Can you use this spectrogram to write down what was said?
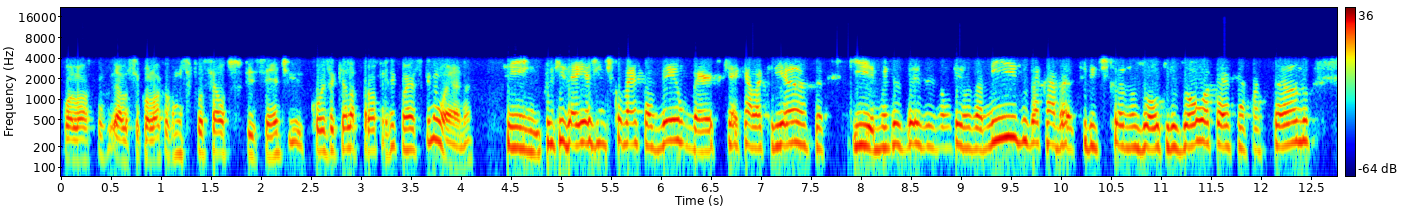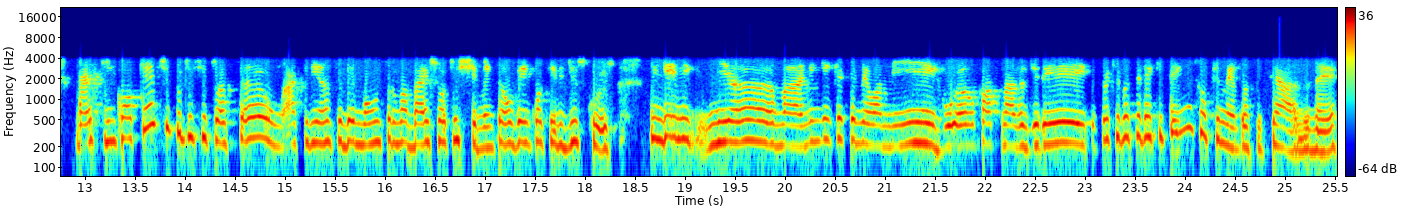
coloca, ela se coloca como se fosse autossuficiente, coisa que ela própria reconhece que não é, né? Sim, porque daí a gente começa a ver, Humberto, que é aquela criança que muitas vezes não tem os amigos, acaba criticando os outros ou até se afastando, mas que em qualquer tipo de situação a criança demonstra uma baixa autoestima. Então vem com aquele discurso: ninguém me, me ama, ninguém quer ser meu amigo, eu não faço nada direito, porque você vê que tem um sofrimento associado, né?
